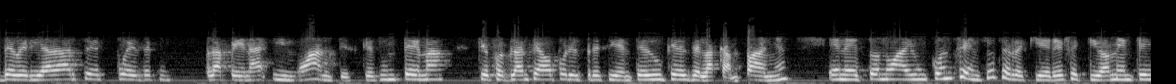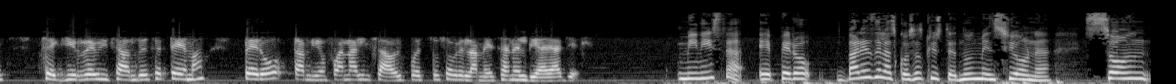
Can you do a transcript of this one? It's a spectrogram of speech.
debería darse después de la pena y no antes, que es un tema que fue planteado por el presidente Duque desde la campaña. En esto no hay un consenso, se requiere efectivamente seguir revisando ese tema, pero también fue analizado y puesto sobre la mesa en el día de ayer. Ministra, eh, pero varias de las cosas que usted nos menciona son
